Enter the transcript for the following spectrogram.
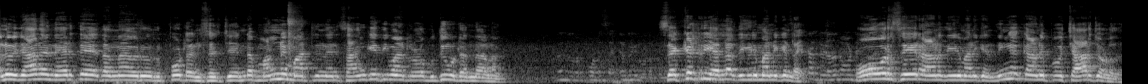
ഹലോ ഞാൻ നേരത്തെ തന്ന ഒരു റിപ്പോർട്ട് അനുസരിച്ച് എന്റെ മണ്ണ് മാറ്റുന്നതിന് സാങ്കേതികമായിട്ടുള്ള ബുദ്ധിമുട്ട് എന്താണ്? സെക്രട്ടറി അല്ല തീരുമാനിക്കണ്ടേ? ഓവർ സെയർ ആണ് തീരുമാനിക്കുന്നത്. നിങ്ങൾക്കാണ് ഇപ്പോൾ ചാർജ് ഉള്ളത്.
